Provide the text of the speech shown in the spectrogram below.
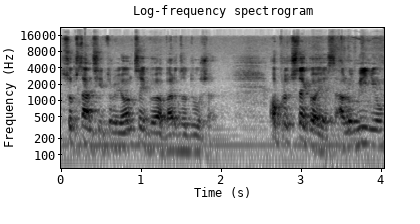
substancji trującej była bardzo duża. Oprócz tego jest aluminium,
